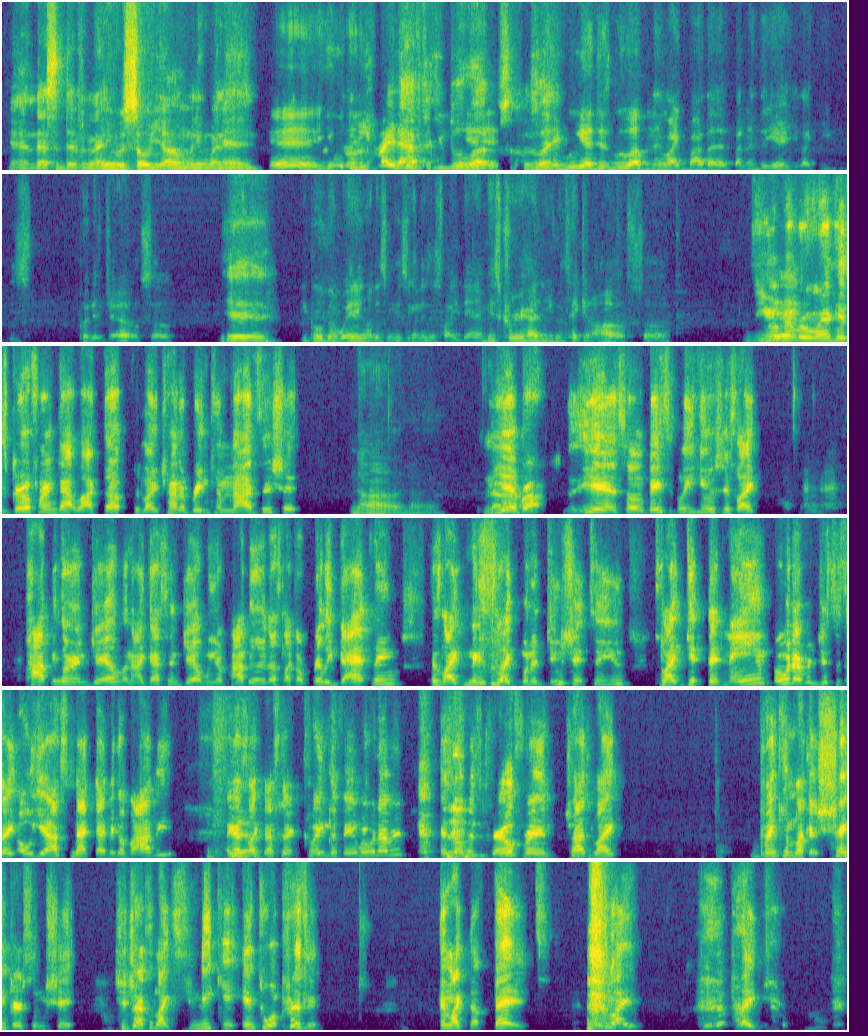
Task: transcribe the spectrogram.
and that's the difference. And he was so young when he went in. Yeah, he was, was right after he blew yeah, up. So it was like yeah, just blew up, and then like by the by the end of the year, he like he was put in jail. So yeah, people have been waiting on this music, and it's just like, damn, his career hadn't even taken off. So do you yeah. remember when his girlfriend got locked up for like trying to bring him knives and shit? No, no. Nah. Yeah, bro. Yeah, so basically he was just like popular in jail, and I guess in jail when you're popular, that's like a really bad thing. Cause like niggas like want to do shit to you to like get the name or whatever, just to say, oh yeah, I smacked that nigga Bobby. I guess yeah. like that's their claim to fame or whatever. And so his girlfriend tried to like bring him like a shank or some shit. She tried to like sneak it into a prison. And like the feds, like, like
